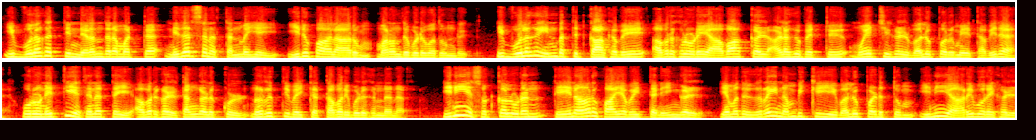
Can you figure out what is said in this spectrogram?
இவ்வுலகத்தின் நிரந்தரமற்ற நிதர்சனத் தன்மையை இருபாலாரும் மறந்து விடுவதுண்டு. இவ்வுலக இன்பத்திற்காகவே அவர்களுடைய அவாக்கள் அழகு பெற்று முயற்சிகள் வலுப்பெறுமே தவிர ஒரு நெத்திய தினத்தை அவர்கள் தங்களுக்குள் நிறுத்தி வைக்க தவறிவிடுகின்றனர். இனிய சொற்களுடன் தேனாறு பாய வைத்த நீங்கள் எமது இறை நம்பிக்கையை வலுப்படுத்தும் இனிய அறிவுரைகள்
